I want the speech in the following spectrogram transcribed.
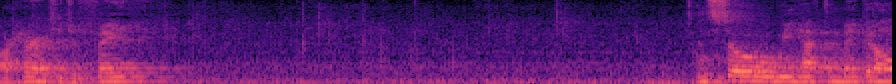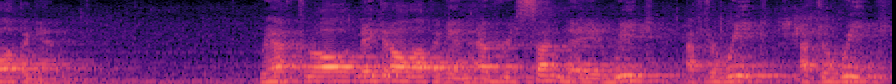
our heritage of faith. And so we have to make it all up again. We have to all make it all up again every Sunday, week after week after week.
